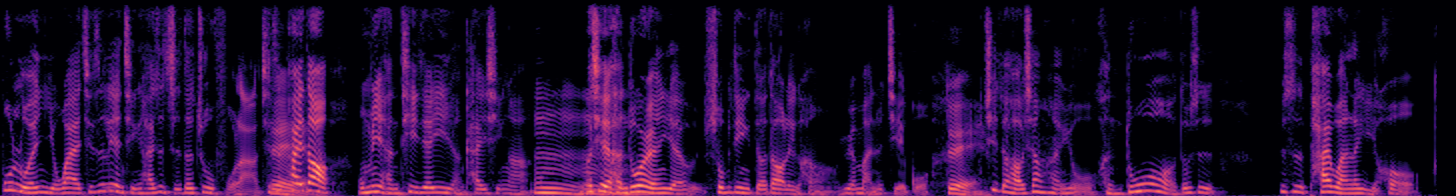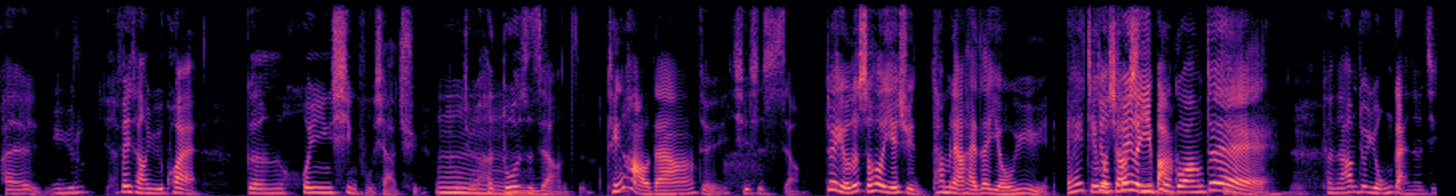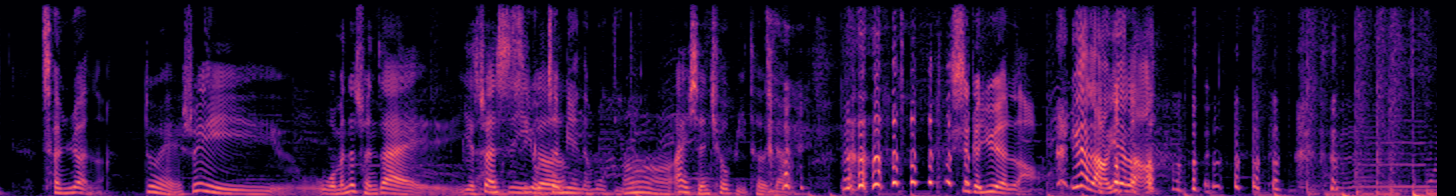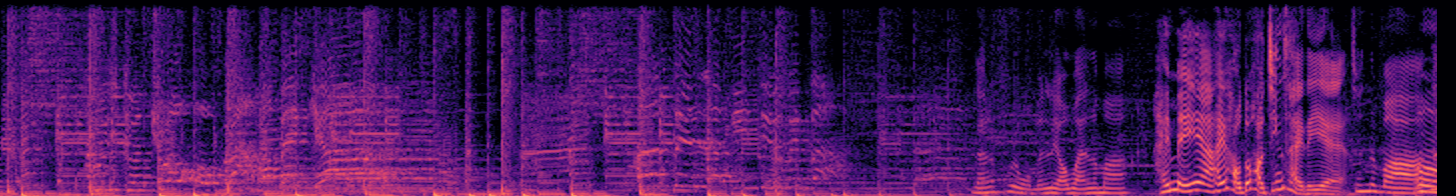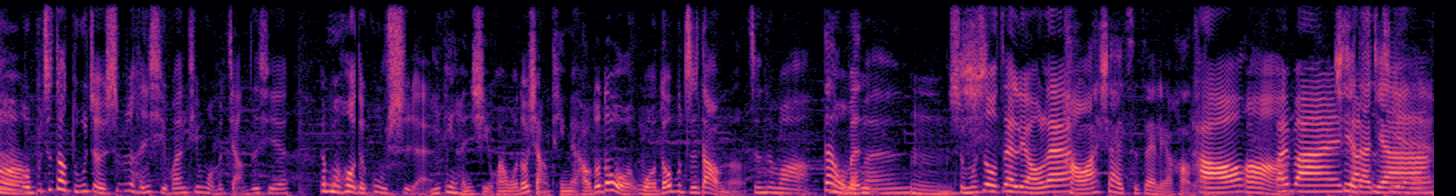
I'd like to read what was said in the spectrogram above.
不伦以外，其实恋情还是值得祝福啦。其实拍到我们也很替这些艺人开心啊。嗯，而且很多人也说不定得到了一个很圆满的结果。对，记得好像还有很多都是，就是拍完了以后还愉非常愉快，跟婚姻幸福下去。嗯，我觉得很多是这样子，挺好的啊。对，其实是这样。对，有的时候也许他们俩还在犹豫，哎，结果消息一曝光，对，对，可能他们就勇敢的承认了。对，所以我们的存在也算是一个正面的目的的。嗯，爱神丘比特这样，是个月老，月老，月老。兰兰夫人，我们聊完了吗？还没呀，还有好多好精彩的耶！真的吗？嗯，那我不知道读者是不是很喜欢听我们讲这些幕后的故事？哎，一定很喜欢，我都想听的，好多都我我都不知道呢。真的吗？但我们，嗯，什么时候再聊嘞？好啊，下一次再聊好了。好，拜拜，谢谢大家。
